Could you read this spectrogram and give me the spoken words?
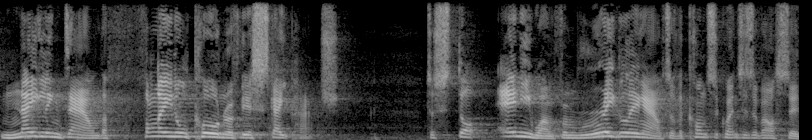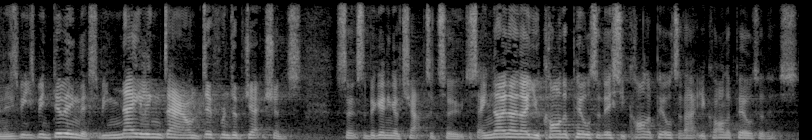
nailing down the final corner of the escape hatch to stop anyone from wriggling out of the consequences of our sin. He's been, doing this, he's been nailing down different objections since the beginning of chapter 2 to say, no, no, no, you can't appeal to this, you can't appeal to that, you can't appeal to this.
